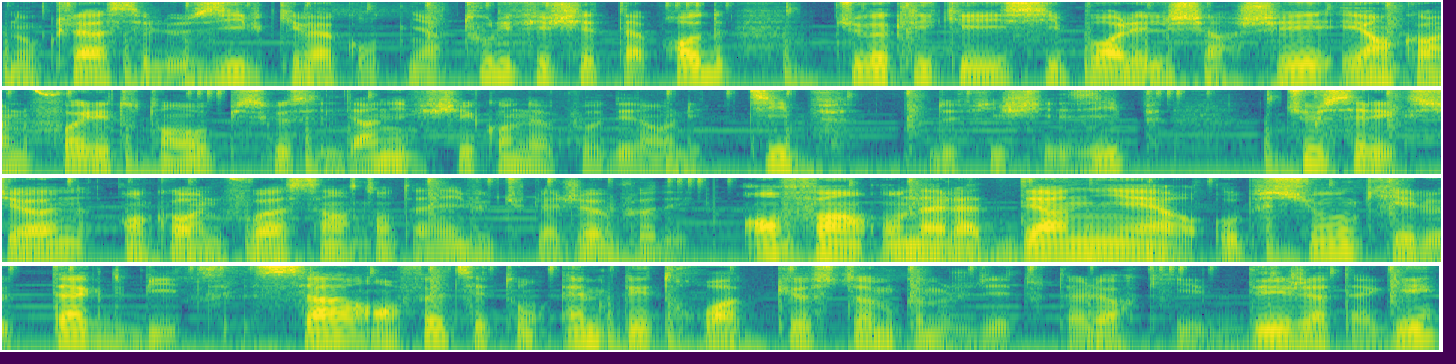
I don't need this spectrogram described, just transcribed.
Donc là c'est le zip qui va contenir tous les fichiers de ta prod. Tu vas cliquer ici pour aller le chercher, et encore une fois il est tout en haut puisque c'est le dernier fichier qu'on a uploadé dans les types de fichiers zip tu le sélectionnes, encore une fois c'est instantané vu que tu l'as déjà uploadé. Enfin on a la dernière option qui est le tagged bit. Ça en fait c'est ton MP3 custom comme je disais tout à l'heure qui est déjà tagué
